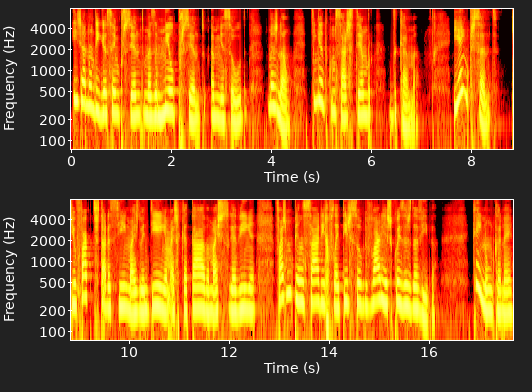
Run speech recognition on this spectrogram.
e já não digo a 100%, mas a 1000% a minha saúde. Mas não, tinha de começar setembro de cama. E é interessante que o facto de estar assim, mais doentinha, mais recatada, mais sossegadinha, faz-me pensar e refletir sobre várias coisas da vida. Quem nunca, né?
